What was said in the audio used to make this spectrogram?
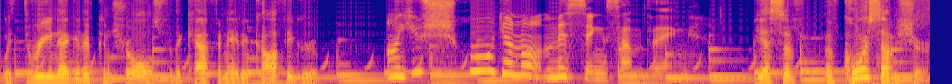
with three negative controls for the caffeinated coffee group. Are you sure you're not missing something? Yes, of, of course I'm sure.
